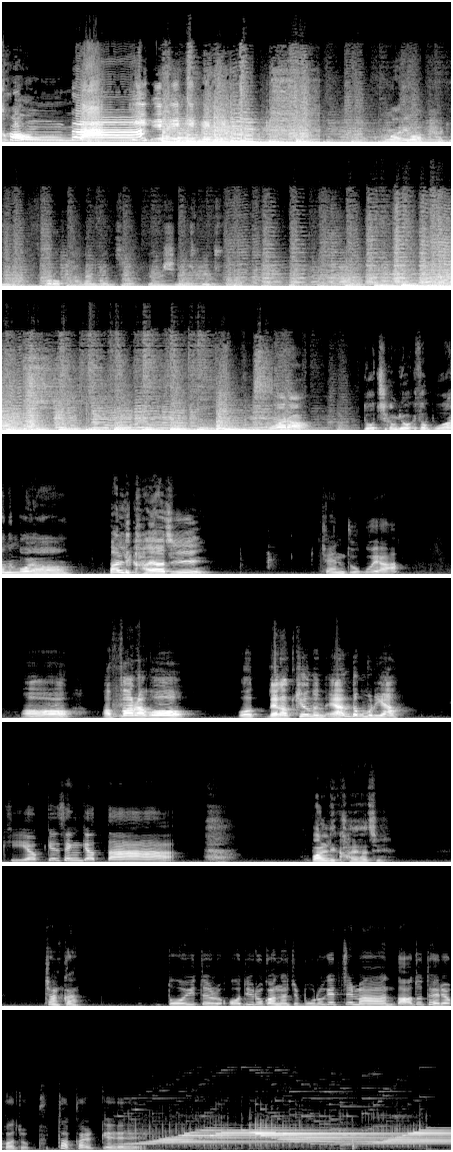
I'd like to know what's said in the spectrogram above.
콩닭. 콩아리와 닭이 서로 반한 건지 열심히 춤추었다. 콩아라, 너 지금 여기서 뭐 하는 거야? 빨리 가야지. 쟨 누구야? 어, 아빠라고. 어, 내가 키우는 애완동물이야. 귀엽게 생겼다. 빨리 가야지. 잠깐. 너희들 어디로 가는지 모르겠지만 나도 데려가줘. 부탁할게.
